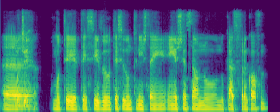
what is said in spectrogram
Uh, Moté tem sido, tem sido um tenista em, em ascensão no, no caso francófono.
